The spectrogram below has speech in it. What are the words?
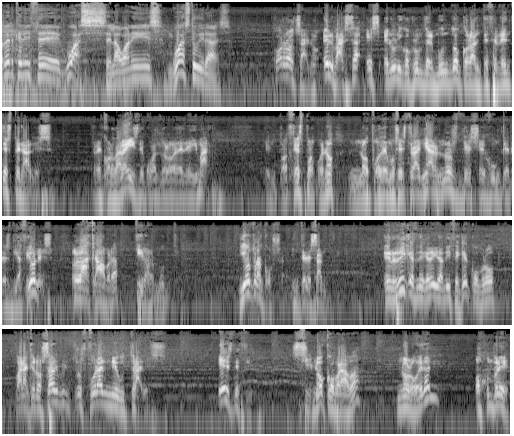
ver qué dice Guas, el aguanís. Guas, tú dirás. Corrochano, el Barça es el único club del mundo con antecedentes penales. Recordaréis de cuando lo de Neymar. Entonces, pues bueno, no podemos extrañarnos de según qué desviaciones. La cabra tira al monte. Y otra cosa interesante. Enríquez Negreira dice que cobró para que los árbitros fueran neutrales. Es decir, si no cobraba, ¿no lo eran? Hombre,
